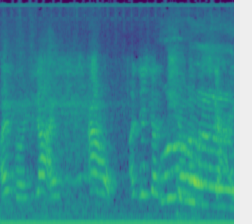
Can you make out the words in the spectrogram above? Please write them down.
I'm going to die. Ow! I just got shot out of the sky.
